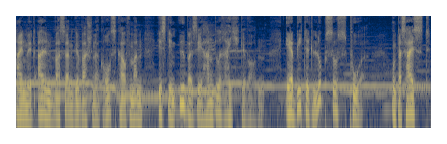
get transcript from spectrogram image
ein mit allen Wassern gewaschener Großkaufmann, ist im Überseehandel reich geworden. Er bietet Luxus pur. Und das heißt,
